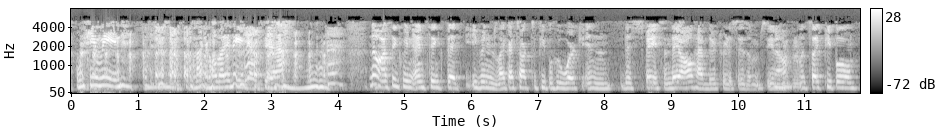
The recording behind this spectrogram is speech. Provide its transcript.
What do you mean? I'm not going to hold anything against you. No, I think we. I think that even like I talk to people who work in this space, and they all have their criticisms. You know, mm-hmm. it's like people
